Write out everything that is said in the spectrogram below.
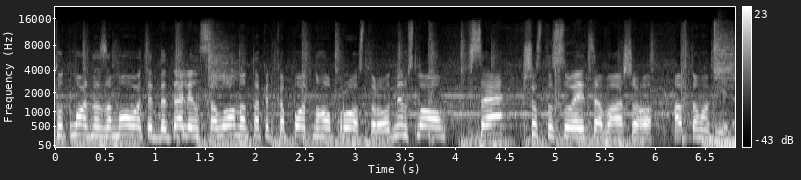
Тут можна замовити детелінг салону та підкапотного простору. Одним словом, все, що стосується вашого автомобіля.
